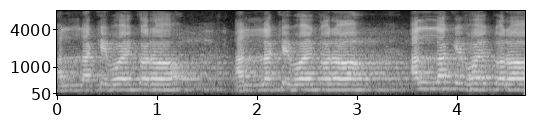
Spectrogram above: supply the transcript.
আল্লাহকে ভয় করো, আল্লাহকে ভয় করো, আল্লাহকে ভয় করো।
